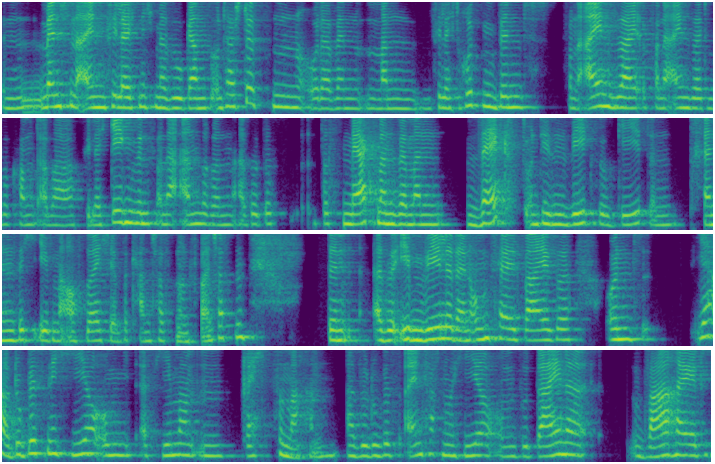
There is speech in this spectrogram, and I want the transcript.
wenn Menschen einen vielleicht nicht mehr so ganz unterstützen oder wenn man vielleicht Rückenwind von, Seite, von der einen Seite bekommt, aber vielleicht Gegenwind von der anderen. Also das, das merkt man, wenn man wächst und diesen Weg so geht, dann trennen sich eben auch solche Bekanntschaften und Freundschaften. Denn, also eben wähle dein Umfeld weise und ja, du bist nicht hier, um es jemandem recht zu machen. Also du bist einfach nur hier, um so deine Wahrheit,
